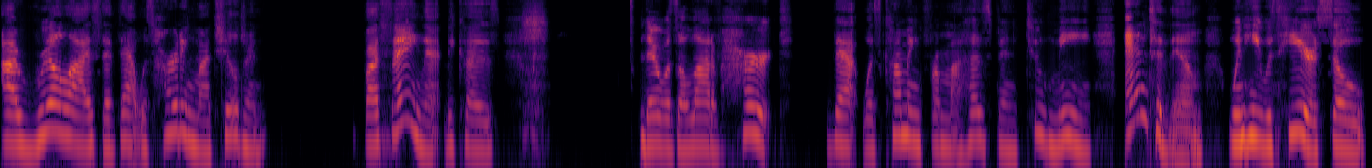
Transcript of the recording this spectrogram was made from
I realized that that was hurting my children by saying that because there was a lot of hurt that was coming from my husband to me and to them when he was here. So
